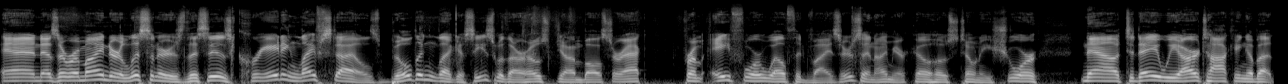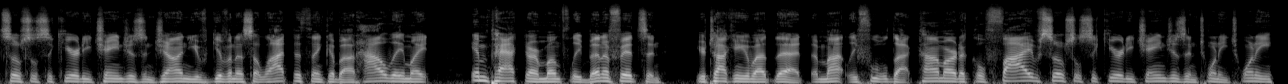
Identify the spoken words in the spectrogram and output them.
And as a reminder, listeners, this is Creating Lifestyles, Building Legacies with our host, John Balsarac from A4 Wealth Advisors, and I'm your co host, Tony Shore. Now, today we are talking about Social Security changes, and John, you've given us a lot to think about how they might impact our monthly benefits. And you're talking about that a motleyfool.com article five Social Security changes in 2020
